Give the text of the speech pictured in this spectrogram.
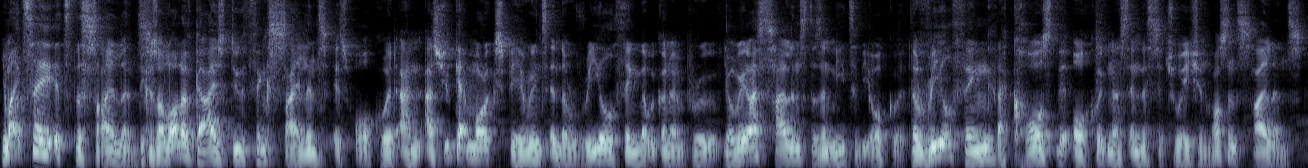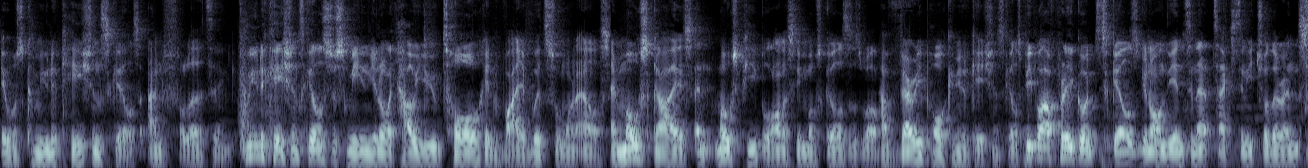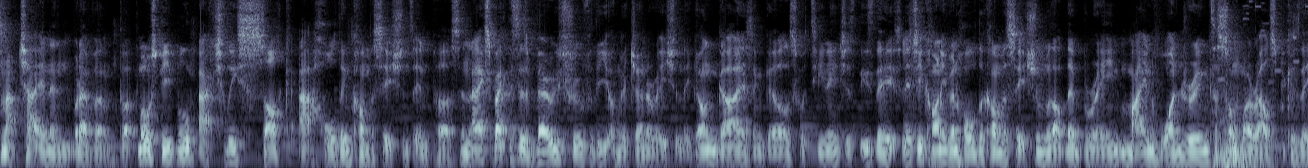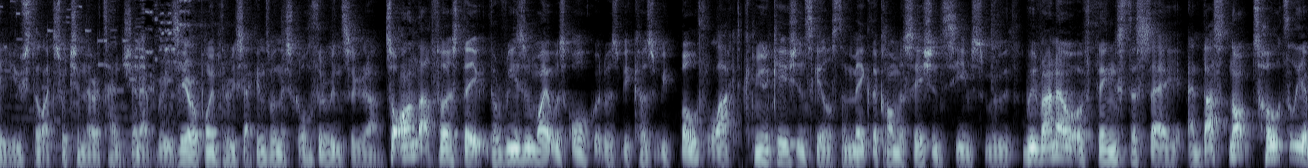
You might say it's the silence, because a lot of guys do think silence is awkward, and as you get more experience in the real thing that we're going to improve, you'll realize silence doesn't need to be awkward. The real thing that caused the awkwardness in this situation wasn't silence, it was communication skills and flirting. Communication skills just mean, you know, like how you talk and vibe with someone else. And most guys, and most people, honestly, most girls as well, have very poor communication skills. People have pretty good skills, you know, on the internet, texting each other and Snapchatting and whatever, but most people actually suck at holding conversations conversations in person. And I expect this is very true for the younger generation. The young guys and girls who are teenagers these days literally can't even hold a conversation without their brain mind wandering to somewhere else because they're used to like switching their attention every 0.3 seconds when they scroll through Instagram. So on that first date, the reason why it was awkward was because we both lacked communication skills to make the conversation seem smooth. We ran out of things to say, and that's not totally a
